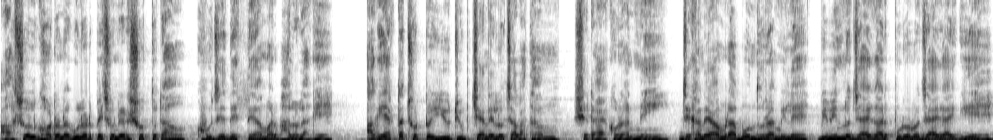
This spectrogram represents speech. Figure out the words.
আসল ঘটনাগুলোর পেছনের সত্যটাও খুঁজে দেখতে আমার ভালো লাগে। আগে একটা ছোট্ট ইউটিউব চ্যানেলও চালাতাম, সেটা এখন আর নেই, যেখানে আমরা বন্ধুরা মিলে বিভিন্ন জায়গার পুরনো জায়গায় গিয়ে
